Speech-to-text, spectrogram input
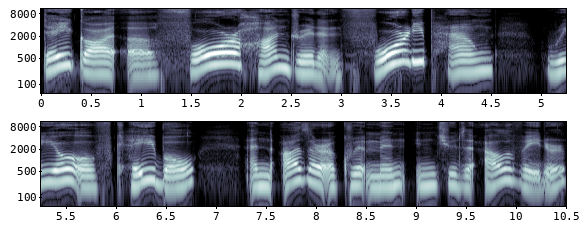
They got a 440 pound reel of cable and other equipment into the elevator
